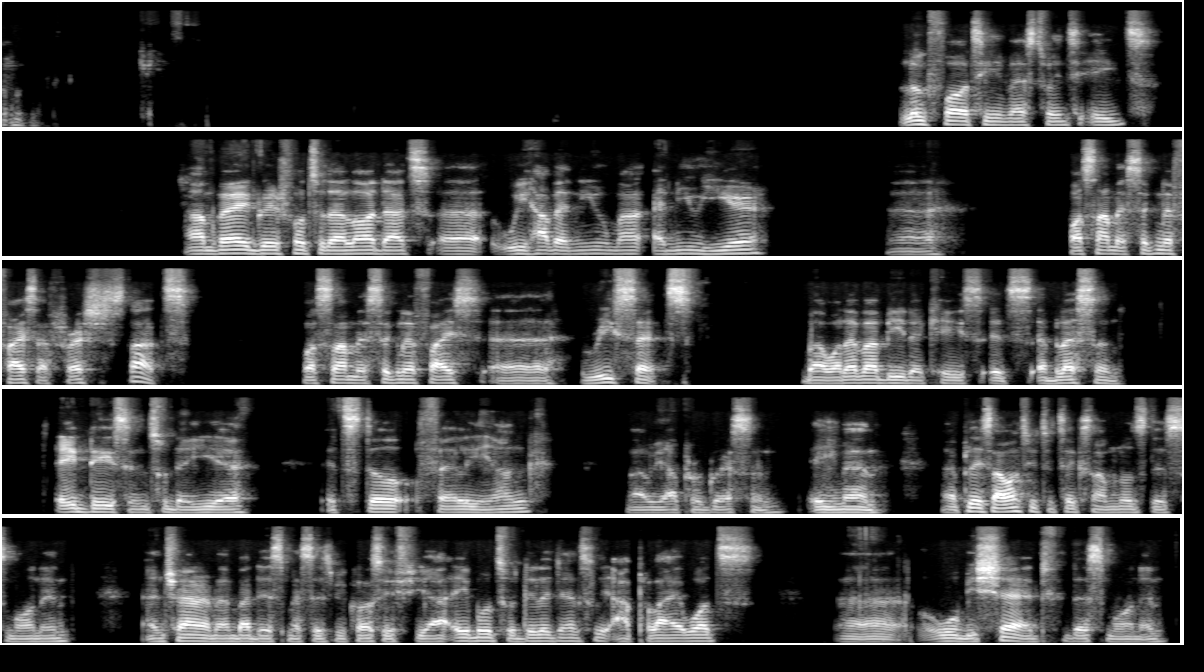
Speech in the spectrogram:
Luke 14, verse 28. I'm very grateful to the Lord that uh, we have a new month, a new year. Uh, for some, it signifies a fresh start. For some, it signifies uh, resets. But whatever be the case, it's a blessing. Eight days into the year, it's still fairly young, but we are progressing. Amen. Uh, please, I want you to take some notes this morning and try and remember this message because if you are able to diligently apply what uh, will be shared this morning,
